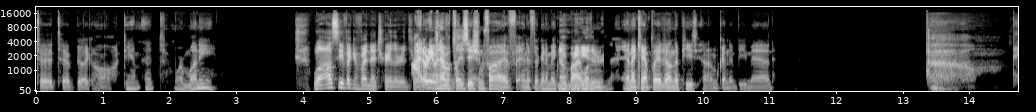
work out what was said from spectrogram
to to be like, oh damn it, more money. Well, I'll see if I can find that trailer and I don't even have a PlayStation 5. And if they're going to make no, me buy me one and I can't play it on the PC, I'm going to be mad. Oh, damn.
